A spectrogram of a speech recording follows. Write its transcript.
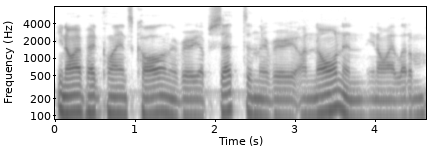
you know, I've had clients call and they're very upset and they're very unknown, and you know, I let them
